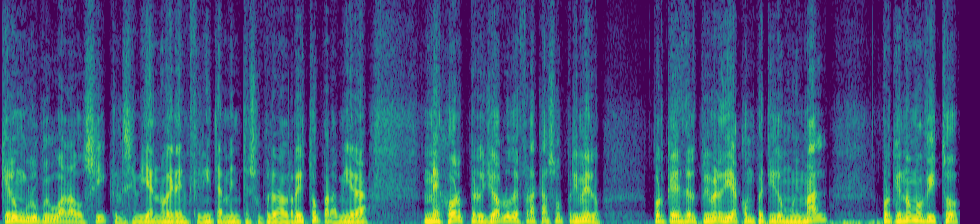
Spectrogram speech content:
que era un grupo igualado sí, que el Sevilla no era infinitamente superior al resto, para mí era mejor, pero yo hablo de fracaso primero, porque desde el primer día ha competido muy mal, porque no hemos visto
